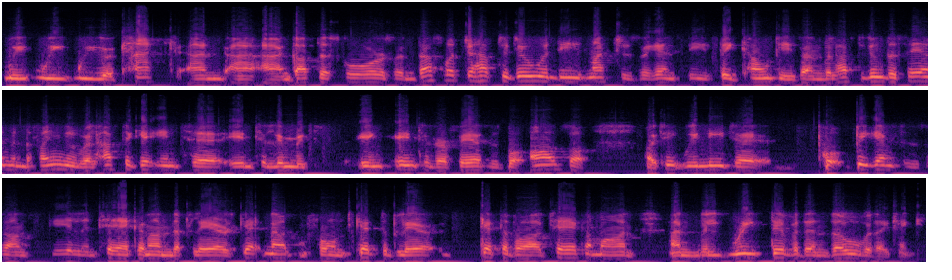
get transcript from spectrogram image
we, we, we attacked and, uh, and got the scores. And that's what you have to do in these matches against these big counties. And we'll have to do the same in the final. We'll have to get into, into Limerick's in, into their faces, but also I think we need to put big emphasis on skill and taking on the players, getting out in front, get the player, get the ball, take them on, and we'll reap dividends over it. I think.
